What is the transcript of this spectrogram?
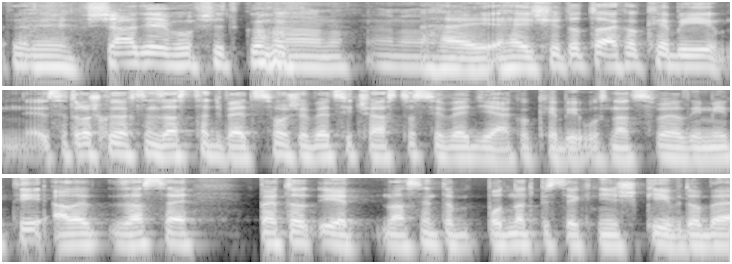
ten je všade vo všetkom. Áno, áno. Hej, hej, že toto ako keby, sa trošku chcem zastať vedcov, že veci často si vedia ako keby uznať svoje limity, ale zase preto je vlastne to podnadpis tej knižky v dobe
